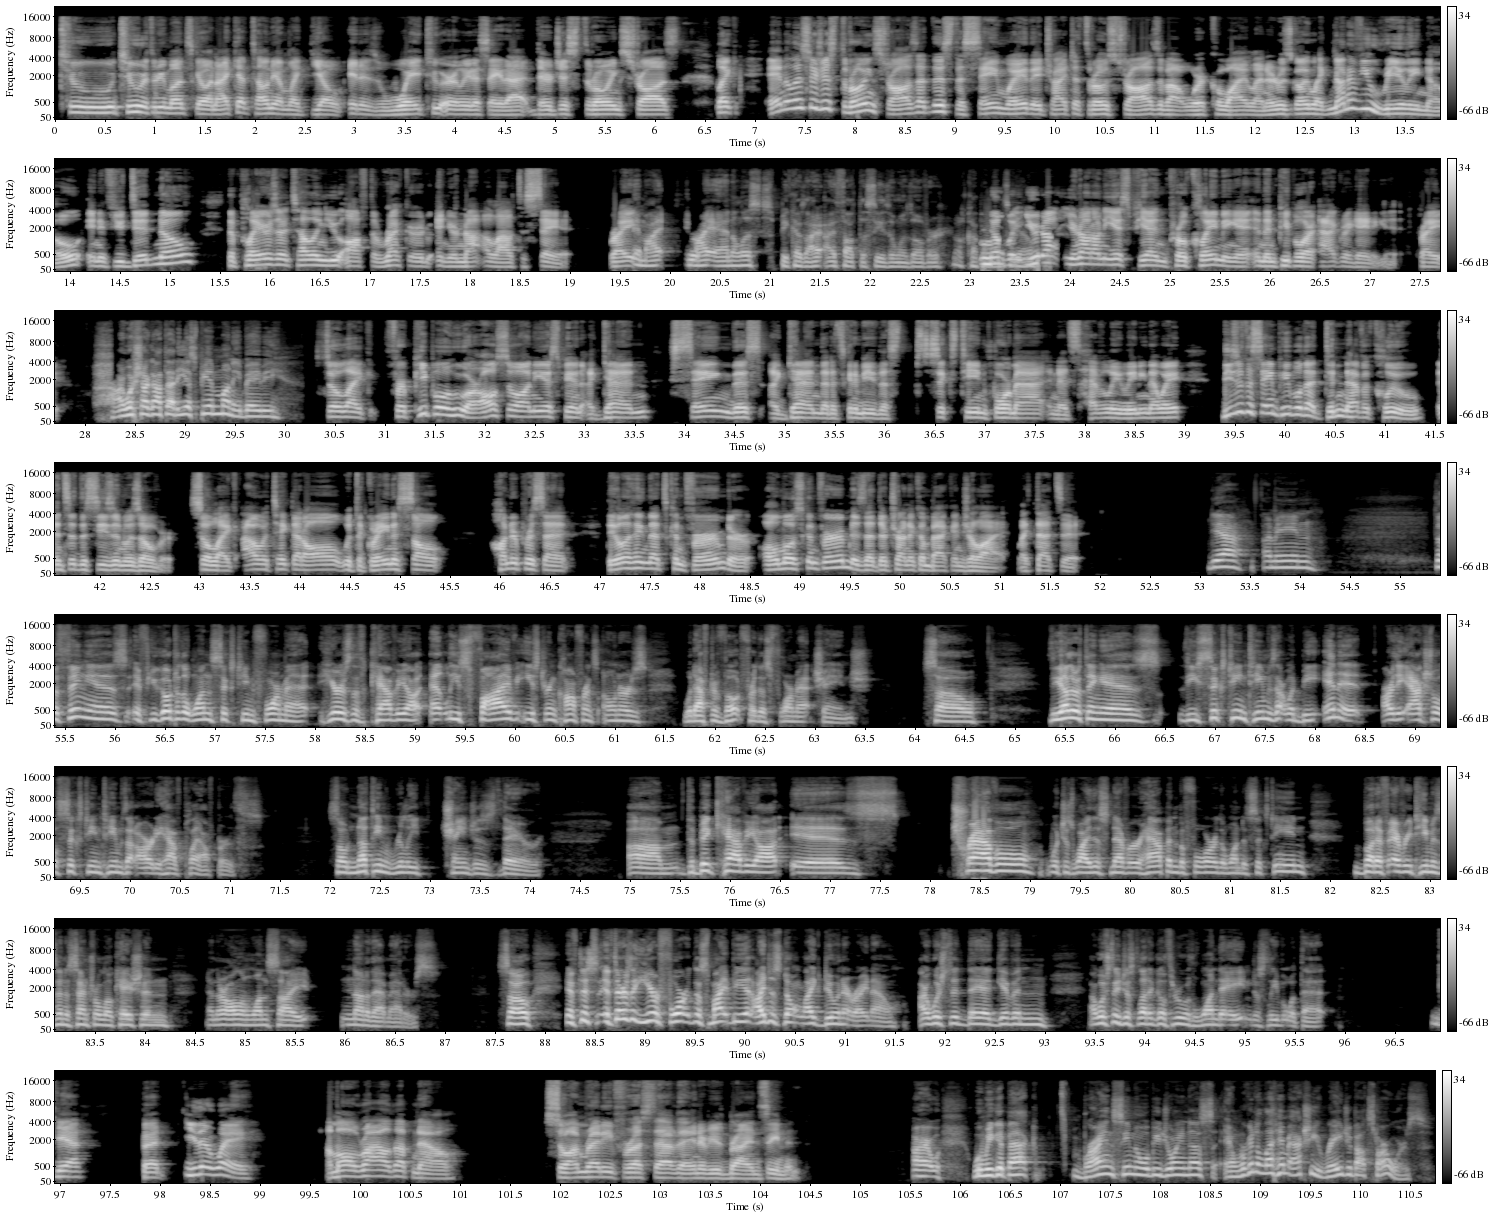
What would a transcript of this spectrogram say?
two two or three months ago, and I kept telling you, I'm like, yo, it is way too early to say that. They're just throwing straws. Like analysts are just throwing straws at this the same way they tried to throw straws about where Kawhi Leonard was going. Like none of you really know, and if you did know, the players are telling you off the record, and you're not allowed to say it right? Am I am I analyst because I, I thought the season was over a couple. No, but ago. you're not you're not on ESPN proclaiming it, and then people are aggregating it, right? I wish I got that ESPN money, baby. So, like for people who are also on ESPN again, saying this again that it's going to be the 16 format and it's heavily leaning that way. These are the same people that didn't have a clue and said the season was over. So, like, I would take that all with a grain of salt, hundred percent the only thing that's confirmed or almost confirmed is that they're trying to come back in July. Like that's it. Yeah, I mean, the thing is, if you go to the 116 format, here's the caveat: at least five Eastern Conference owners would have to vote for this format change. So, the other thing is, the 16 teams that would be in it are the actual 16 teams that already have playoff berths. So nothing really changes there. Um, the big caveat is travel, which is why this never happened before the 1 to 16. But if every team is in a central location and they're all on one site, none of that matters. So if this if there's a year for it, this might be it. I just don't like doing it right now. I wish that they had given I wish they just let it go through with one to eight and just leave it with that. Yeah, but either way, I'm all riled up now. So I'm ready for us to have that interview with Brian Sieman. All right, when we get back, Brian Sieman will be joining us, and we're going to let him actually rage about Star Wars.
